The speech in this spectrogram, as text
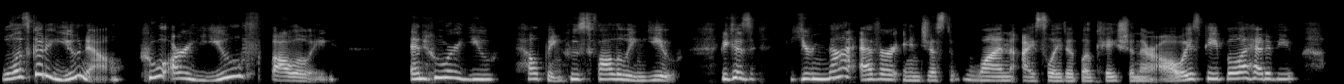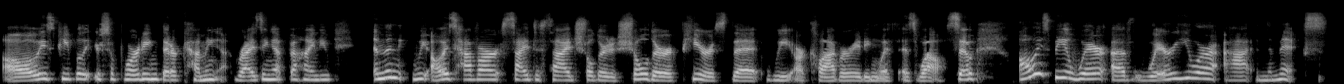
Well, let's go to you now. Who are you following? And who are you helping? Who's following you? Because you're not ever in just one isolated location. There are always people ahead of you, always people that you're supporting that are coming, rising up behind you. And then we always have our side to side, shoulder to shoulder peers that we are collaborating with as well. So always be aware of where you are at in the mix.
